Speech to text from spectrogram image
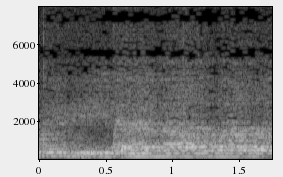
Yeah, no, no, no.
